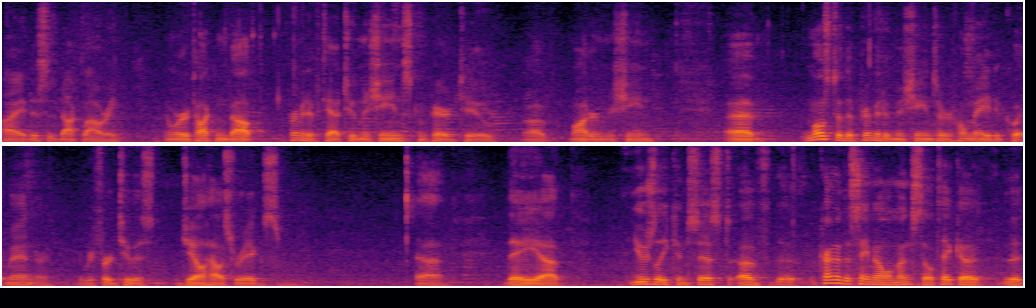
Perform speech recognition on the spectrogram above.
Hi, this is Doc Lowry, and we're talking about primitive tattoo machines compared to uh, modern machine. Uh, most of the primitive machines are homemade equipment or referred to as jailhouse rigs. Uh, they uh, usually consist of the, kind of the same elements. They'll take a, the,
